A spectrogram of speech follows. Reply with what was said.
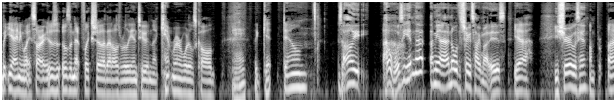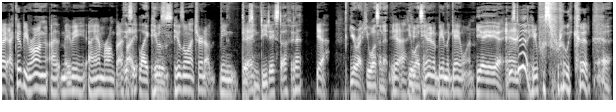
but yeah. Anyway, sorry. It was it was a Netflix show that I was really into, and I can't remember what it was called. The Get Down. Is that, Oh, Oh, was he in that? I mean, I know what the show you're talking about. It is. Yeah. You sure it was him? I'm, I, I could be wrong. I, maybe I am wrong, but I Is thought it like he it was, was- he was the one that turned out being There's gay. some DJ stuff in it. yeah, You're right. He wasn't it. yeah. he wasn't. ended up being the gay one. yeah, yeah, yeah. He was And good. He was really good. Yeah.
